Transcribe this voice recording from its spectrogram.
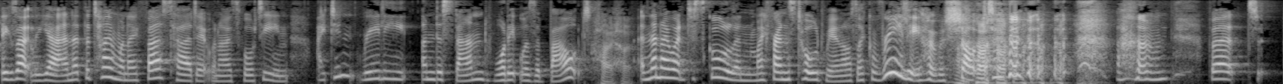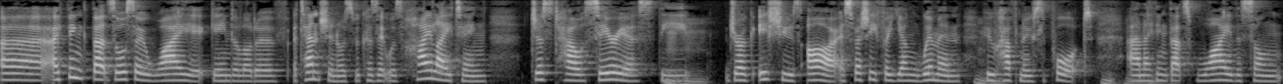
Exactly, yeah. And at the time when I first heard it when I was 14, I didn't really understand what it was about. はいはい。 And then I went to school and my friends told me, and I was like, really? I was shocked. um, but uh, I think that's also why it gained a lot of attention, was because it was highlighting just how serious the drug issues are, especially for young women who have no support. And I think that's why the song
